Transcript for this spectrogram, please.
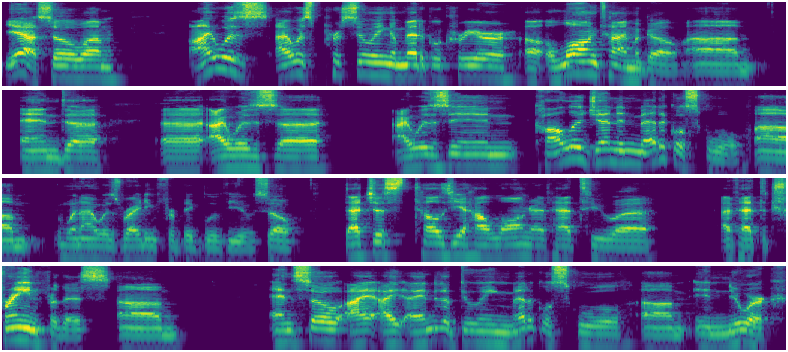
Yeah, so um, I was I was pursuing a medical career uh, a long time ago, um, and uh, uh, I was uh, I was in college and in medical school um, when I was writing for Big Blue View. So that just tells you how long I've had to uh, I've had to train for this. Um, and so I, I, I ended up doing medical school um, in Newark,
